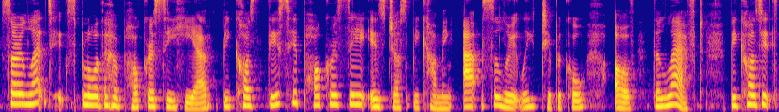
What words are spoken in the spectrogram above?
So let's explore the hypocrisy here because this hypocrisy is just becoming absolutely typical of the left because it's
